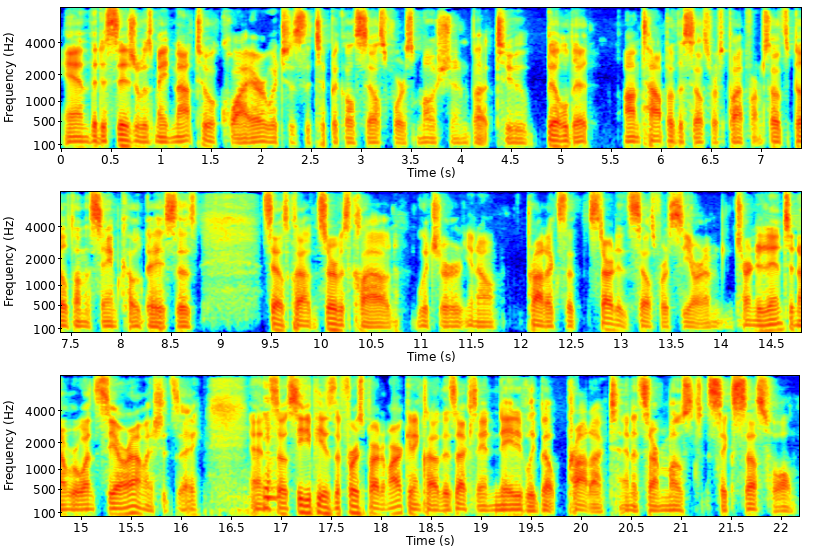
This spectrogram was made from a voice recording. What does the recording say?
And the decision was made not to acquire, which is the typical Salesforce motion, but to build it on top of the Salesforce platform. So it's built on the same code base as Sales Cloud and Service Cloud, which are, you know, products that started Salesforce CRM, turned it into number one CRM, I should say. And so CDP is the first part of Marketing Cloud that's actually a natively built product, and it's our most successful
